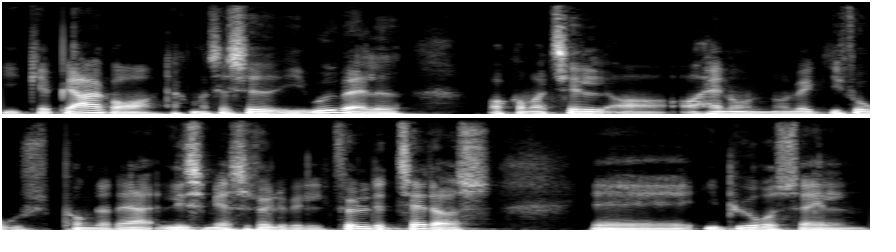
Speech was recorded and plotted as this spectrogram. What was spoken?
i Kæb Bjergård, der kommer til at sidde i udvalget, og kommer til at, at have nogle, nogle vigtige fokuspunkter der, ligesom jeg selvfølgelig vil følge det tæt også øh, i byrådssalen.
